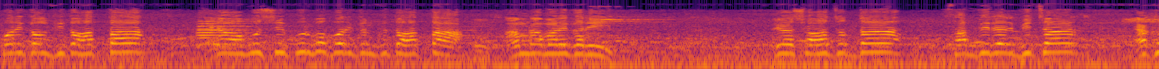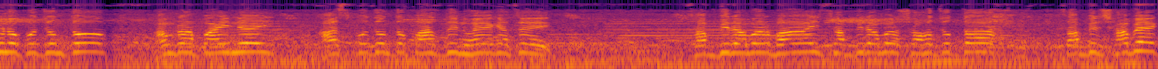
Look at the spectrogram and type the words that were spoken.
পরিকল্পিত- হত্যা, এটা অবশ্যই পূর্ব পরিকল্পিত হত্যা। আমরা মনে করি, প্রিয় সহযোদ্ধা সাব্বিরের বিচার এখনও পর্যন্ত আমরা পাই নাই। আজ পর্যন্ত পাঁচ দিন হয়ে গেছে। সাব্বির আমার ভাই সাব্বির আমার সহযোদ্ধা সাব্বির সাবেক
